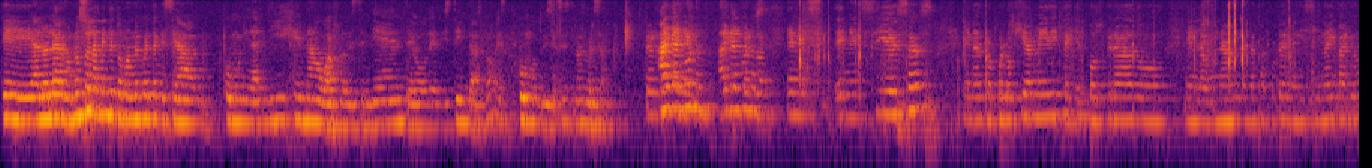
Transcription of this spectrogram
eh, a lo largo, no solamente tomando en cuenta que sea comunidad indígena o afrodescendiente o de distintas, ¿no? Es como tú dices, es transversal. ¿Hay algunos? ¿Hay algunos? En el, en el CIESAS en antropología médica y el posgrado en la UNAM, de la Facultad de Medicina, hay varias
